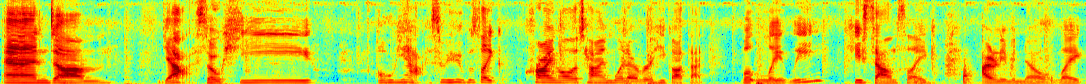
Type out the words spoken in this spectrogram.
And um, yeah, so he, oh yeah, so he was like crying all the time. Whatever, he got that. But lately, he sounds like I don't even know, like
